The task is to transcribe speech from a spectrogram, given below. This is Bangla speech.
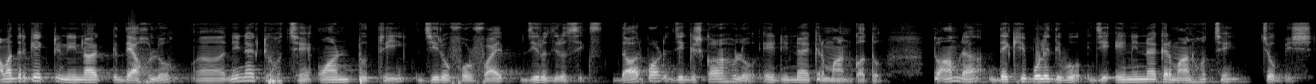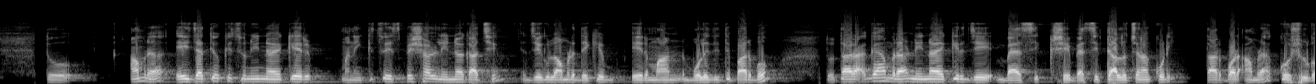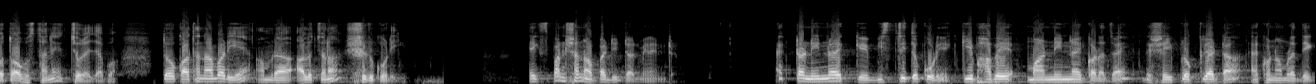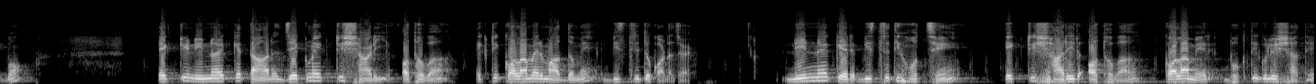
আমাদেরকে একটি নির্ণায়ক দেওয়া হলো নির্ণায়কটি হচ্ছে one two three zero four five zero zero six দেওয়ার পর জিজ্ঞেস করা হলো, এই নির্ণায়কের মান কত? তো আমরা দেখে বলে দিব যে এই নির্ণায়কের মান হচ্ছে চব্বিশ। তো আমরা এই জাতীয় কিছু নির্ণায়কের মানে কিছু স্পেশাল নির্ণায়ক আছে, যেগুলো আমরা দেখে এর মান বলে দিতে পারব। তো তার আগে আমরা নির্ণায়কের যে বেসিক সেই বেসিকটা আলোচনা করি, তারপর আমরা কৌশলগত অবস্থানে চলে যাব। তো কথা না বাড়িয়ে আমরা আলোচনা শুরু করি। এক্সপানশন আ ডিটারমিনেন্ট একটা নির্ণয়ককে বিস্তৃত করে কীভাবে মান নির্ণয় করা যায় সেই প্রক্রিয়াটা এখন আমরা দেখব। একটি নির্ণয়ককে তার যে কোনো একটি সারি অথবা একটি কলামের মাধ্যমে বিস্তৃত করা যায়। নির্ণয়কের বিস্তৃতি হচ্ছে একটি সারির অথবা কলামের ভুক্তিগুলির সাথে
